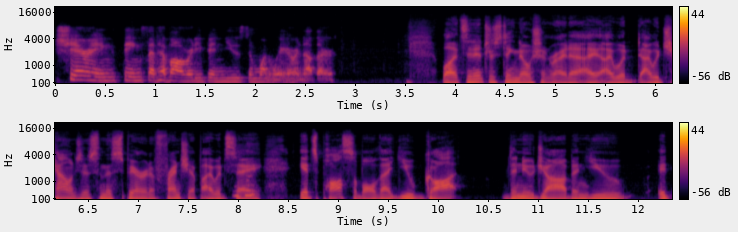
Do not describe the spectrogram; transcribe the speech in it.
sharing things that have already been used in one way or another. Well, it's an interesting notion, right? I, I would I would challenge this in the spirit of friendship. I would say it's possible that you got the new job and you it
